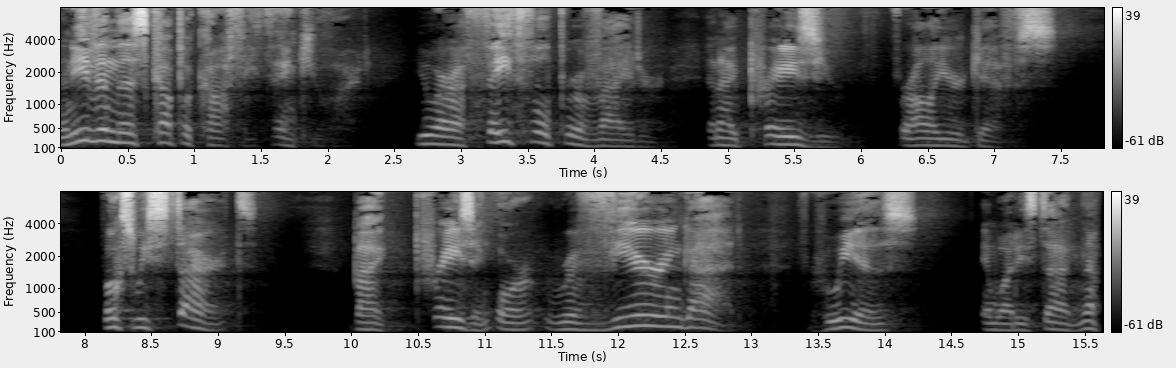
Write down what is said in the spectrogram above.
And even this cup of coffee, thank you, Lord. You are a faithful provider, and I praise you for all your gifts. Folks, we start by praising or revering God for who He is and what He's done. Now,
